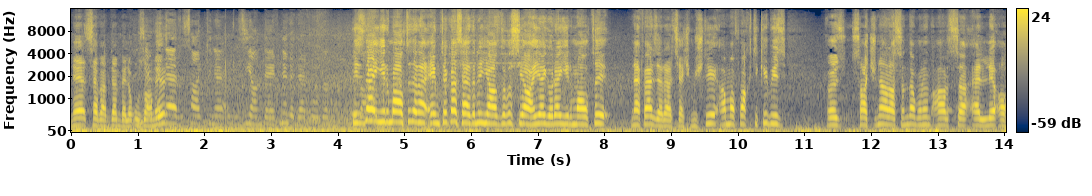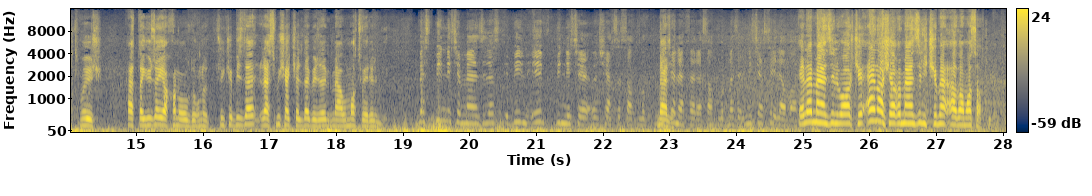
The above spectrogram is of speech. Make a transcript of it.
nə səbəbdən belə uzanır. Nə qədər sakinə ziyan dəyib, nə qədər oradan Bizdə 26 dənə MTK sədrinin yazdığı siyahıya görə 26 nəfər zərər çəkmişdi, amma faktiki biz öz sakinə arasında bunun hardasa 50, 60, hətta 100-ə yaxın olduğunu, çünki bizdə rəsmi şəkildə belə bir məlumat verilmir. Bəs bir neçə mənzilə, bir ev bir neçə şəxsə satılıb, Bəli. neçə nəfərə satılıb, məsələn, neçəsi elə var? Elə mənzil var ki, ən aşağı mənzil 2 adama satılır.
